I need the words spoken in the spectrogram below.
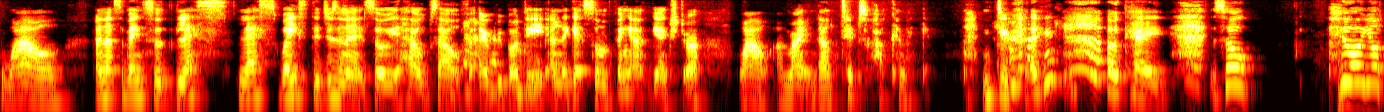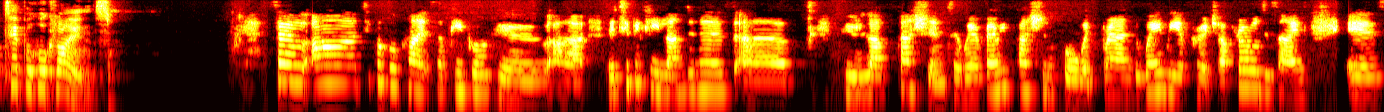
Wow and that's amazing. So less less wastage, isn't it? So it helps out for everybody, and they get something out the extra. Wow, I'm writing down tips. How can I get do that? okay, so who are your typical clients? So our typical clients are people who are they're typically Londoners uh, who love fashion. So we're a very fashion forward brand. The way we approach our floral design is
